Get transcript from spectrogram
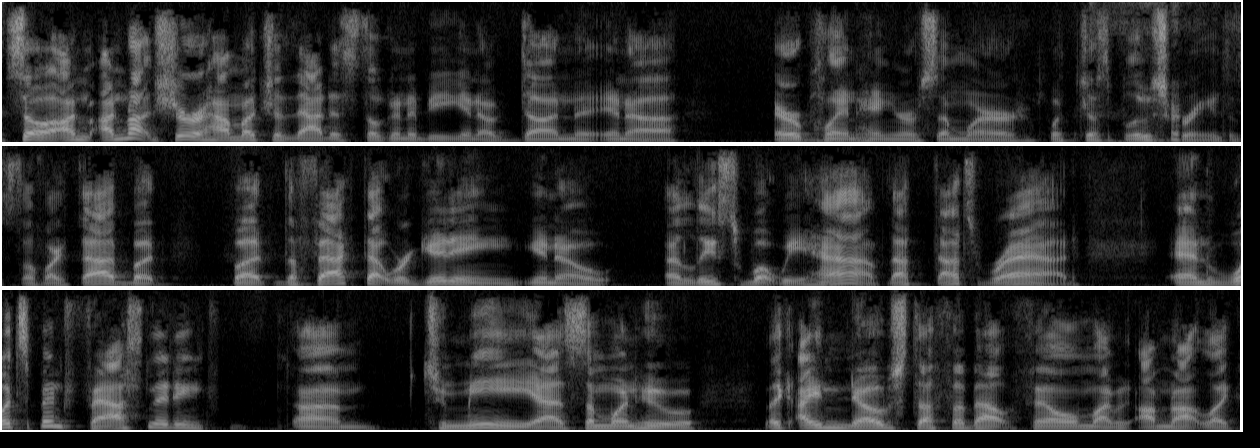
So I'm I'm not sure how much of that is still going to be, you know, done in a airplane hangar somewhere with just blue screens and stuff like that. But but the fact that we're getting you know at least what we have that that's rad. And what's been fascinating um, to me as someone who like I know stuff about film. I'm, I'm not like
